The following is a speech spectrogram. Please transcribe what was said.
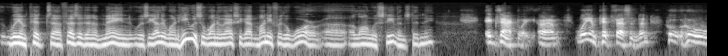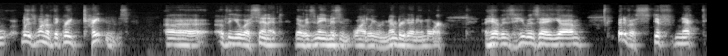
William Pitt uh, Fessenden of Maine was the other one. He was the one who actually got money for the war uh, along with Stevens, didn't he? Exactly. Um, William Pitt Fessenden, who, who was one of the great titans of the U.S. Senate, though his name isn't widely remembered anymore. He was, he was a um, bit of a stiff necked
